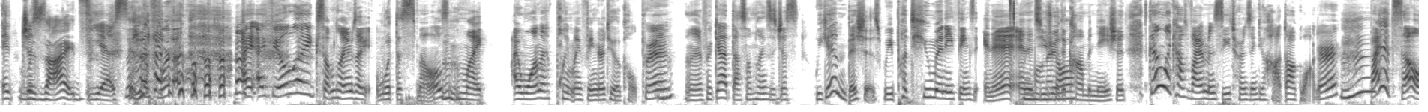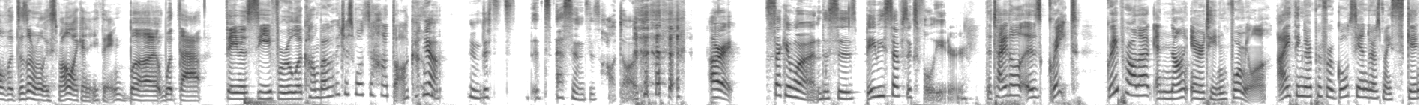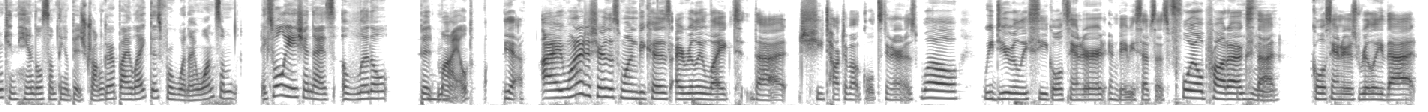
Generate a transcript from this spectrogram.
it just resides. yes. in the formula. I, I feel like sometimes I with the smells, Mhm. I'm like I want to point my finger to a culprit, Mhm. and I forget that sometimes it's just we get ambitious. We put too many things in it, and We it's it usually the combination. It's kind of like how vitamin C turns into hot dog water. Mhm. By itself, it doesn't really smell like anything, but with that famous C ferulic combo, it just wants a hot dog. Yeah. And its, its essence is hot dog. All right. Second one. This is Baby Steps Exfoliator. The title is Great. Great product and non irritating formula. I think I prefer Gold Standard as my skin can handle something a bit stronger, but I like this for when I want some exfoliation that is a little bit Mhm. mild. Yeah. I wanted to share this one because I really liked that she talked about Gold Standard as well. We do really see Gold Standard and Baby Steps as foil products Mhm. that Gold Standard is really that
